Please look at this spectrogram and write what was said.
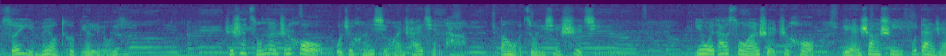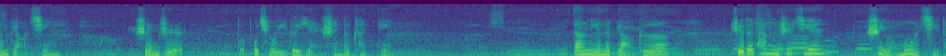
所以也没有特别留意。只是从那之后，我就很喜欢差遣他帮我做一些事情，因为他送完水之后脸上是一副淡然表情，甚至都不求一个眼神的肯定。当年的表哥，觉得他们之间是有默契的。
